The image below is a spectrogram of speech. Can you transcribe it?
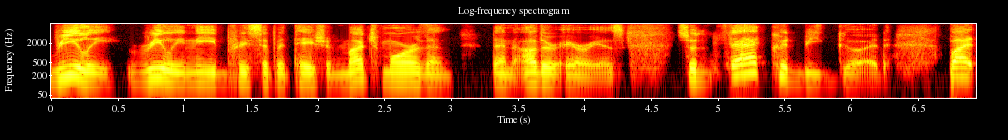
really, really need precipitation much more than than other areas. So that could be good. But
